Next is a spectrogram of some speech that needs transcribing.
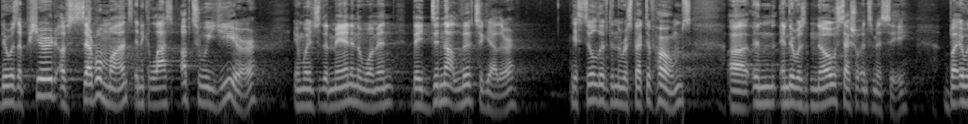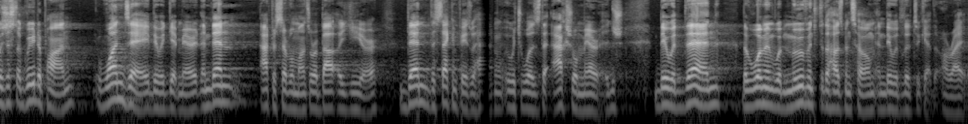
there was a period of several months, and it could last up to a year, in which the man and the woman, they did not live together. They still lived in their respective homes, uh, and, and there was no sexual intimacy, but it was just agreed upon. One day they would get married, and then after several months, or about a year, then the second phase would happen, which was the actual marriage. They would then the woman would move into the husband's home and they would live together, all right?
